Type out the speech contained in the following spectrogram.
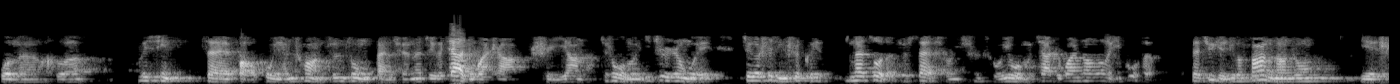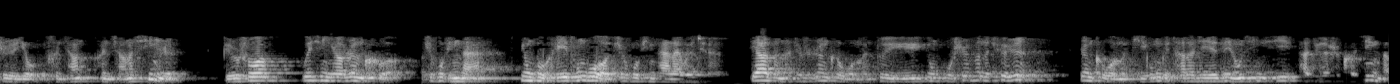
我们和微信在保护原创、尊重版权的这个价值观上是一样的，就是我们一致认为这个事情是可以应该做的，就是在属于是属于我们价值观当中的一部分。在具体这个方案当中，也是有很强很强的信任。比如说，微信要认可知乎平台，用户可以通过知乎平台来维权。第二个呢，就是认可我们对于用户身份的确认，认可我们提供给他的这些内容信息，他觉得是可信的。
